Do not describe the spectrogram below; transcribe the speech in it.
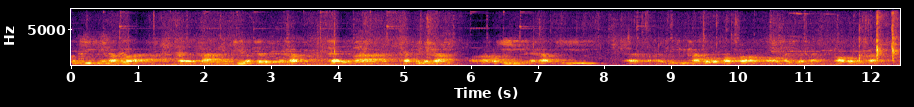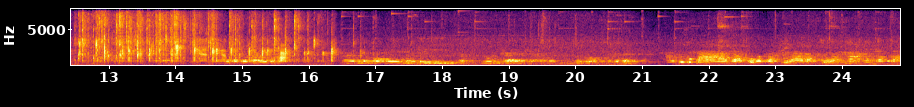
ยินดีนะครับว่าทางทีมเตอร์นะครับได้มาจัดกิจกรรมต้อนรับวันนี้นะครับมีเอ่อสิ่งที่ขาดตกบกพร่องก็ขออภัยด้วยครับขอขอบคุณครับ เอาตุ๊กตากับอุปกรณ์กีฬาบางส่วนมาให้น้อ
